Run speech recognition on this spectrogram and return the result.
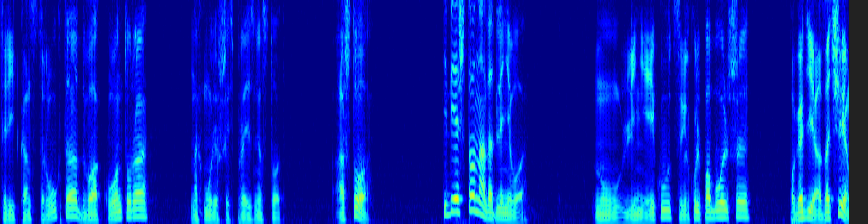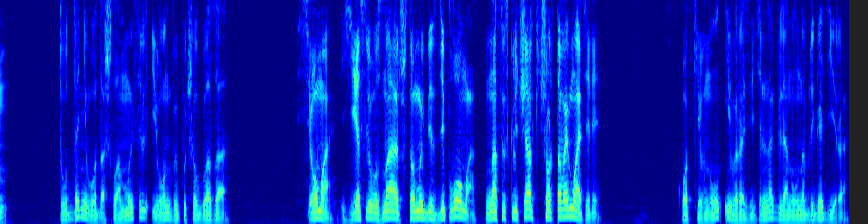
«Три конструкта, два контура», — нахмурившись, произнес тот. «А что?» «Тебе что надо для него?» «Ну, линейку, циркуль побольше». «Погоди, а зачем?» Тут до него дошла мысль, и он выпучил глаза. «Сема, если узнают, что мы без диплома, нас исключат к чертовой матери!» Кот кивнул и выразительно глянул на бригадира.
